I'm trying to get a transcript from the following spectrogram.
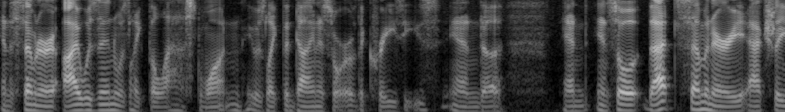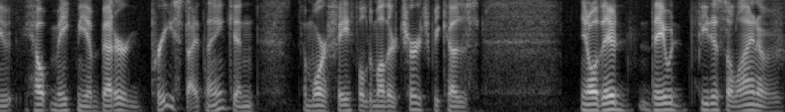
And the seminary I was in was like the last one. It was like the dinosaur of the crazies. And uh, and and so that seminary actually helped make me a better priest, I think, and a more faithful to Mother Church because you know they'd they would feed us a line of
